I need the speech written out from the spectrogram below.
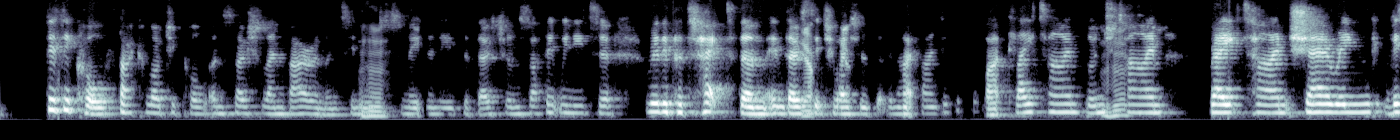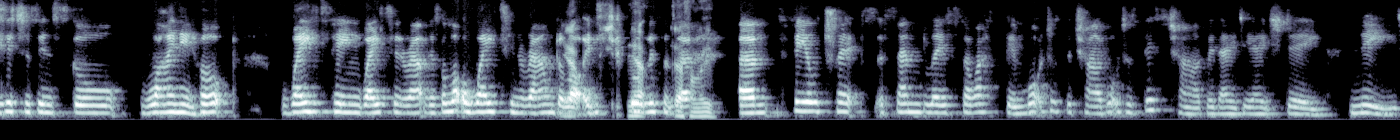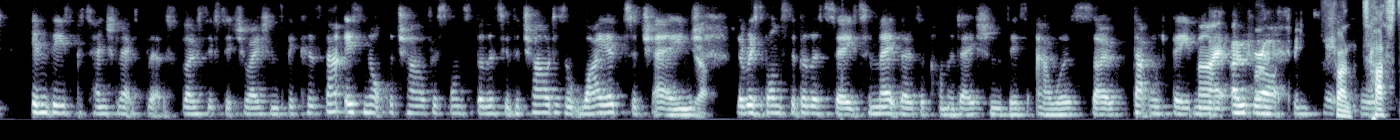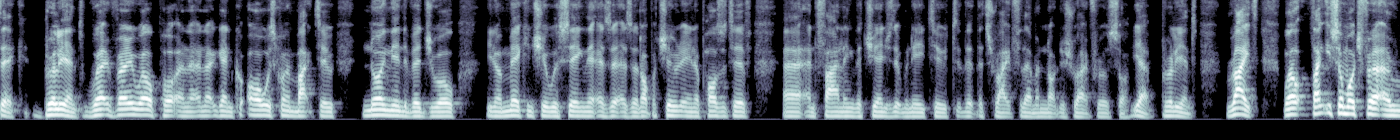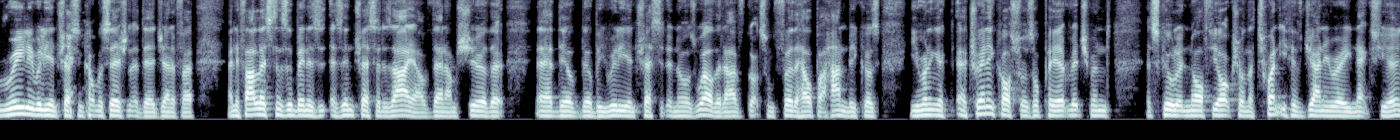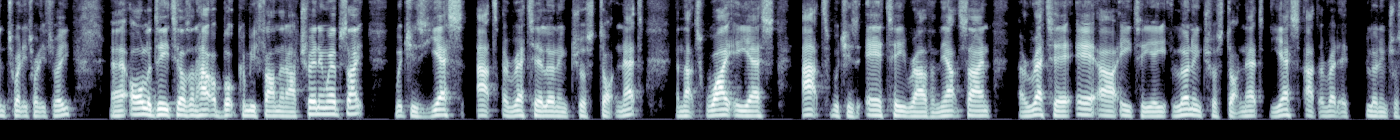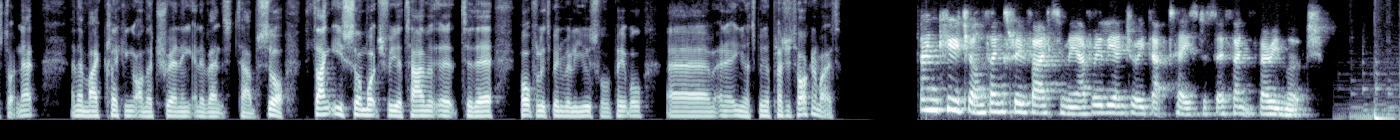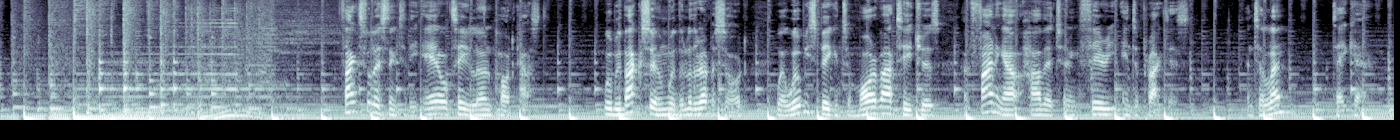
physical, psychological, and social environment in mm-hmm. order to meet the needs of those children. So I think we need to really protect them in those yep. situations that they might find difficult, like playtime, lunchtime, mm-hmm. break time, sharing, visitors in school, lining up, waiting, waiting around. There's a lot of waiting around a yep. lot in school, yep, isn't definitely. there? Um, field trips, assemblies. So asking, what does the child, what does this child with ADHD need in these potentially explosive situations because that is not the child's responsibility. The child isn't wired to change. Yeah. The responsibility to make those accommodations is ours. So that would be my overarching. Fantastic, for... brilliant, very well put. And, and again, always coming back to knowing the individual, you know, making sure we're seeing that as, a, as an opportunity and a positive, uh, and finding the changes that we need to, to that, that's right for them and not just right for us. So yeah, brilliant. Right. Well, thank you so much for a really, really interesting conversation today, Jennifer. And if our listeners have been as, as interested as I have, then I'm sure that uh, they'll they'll be really interested to know as well that I've got some further help at hand because you're running a, a training course for us up here at Richmond a School in North Yorkshire on the 20th of January next year in 2023. Uh, all the details on how to book can be found on our training website, which is yes at aretelearningtrust.net. And that's Y-E-S at, which is A-T rather than the at sign, arete, A-R-E-T-E, learningtrust.net. Yes at arete learningtrust.net. And then by clicking on the training and events tab. So thank you so much for your time uh, today. Hopefully it's been really useful for people. Um, and, you know, it's been a pleasure talking about it. Thank you, John. Thanks for inviting me. I've really enjoyed that taster. So thanks very much. Thanks for listening to the ALT Learn podcast. We'll be back soon with another episode where we'll be speaking to more of our teachers and finding out how they're turning theory into practice. Until then, take care.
